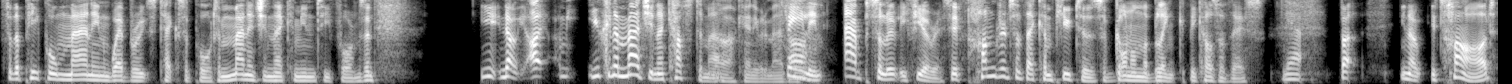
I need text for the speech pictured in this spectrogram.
for the people manning WebRoot's tech support and managing their community forums. And you know, I, I mean, you can imagine a customer Oh, I can't even imagine. feeling absolutely furious if hundreds of their computers have gone on the blink because of this. Yeah. But, you know, it's hard,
